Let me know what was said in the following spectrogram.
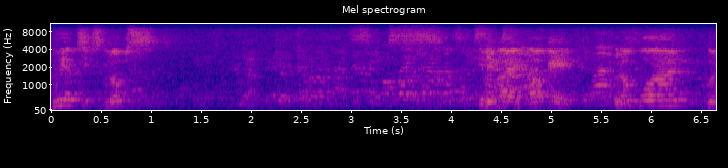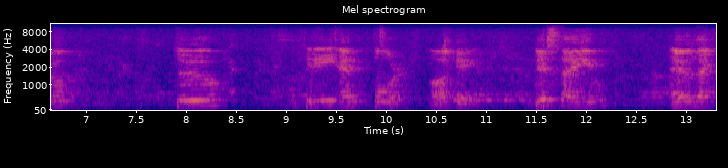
do we have six groups? Divide, okay. Group 1, group 2, 3, and 4. Okay. This time, I would like,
